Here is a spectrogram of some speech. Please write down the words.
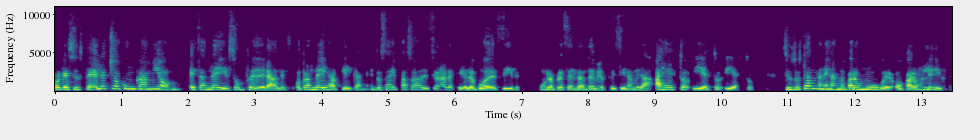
Porque si usted le choca un camión, esas leyes son federales, otras leyes aplican. Entonces hay pasos adicionales que yo le puedo decir un representante de mi oficina, mira, haz esto y esto y esto. Si usted está manejando para un Uber o para un Lyft,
